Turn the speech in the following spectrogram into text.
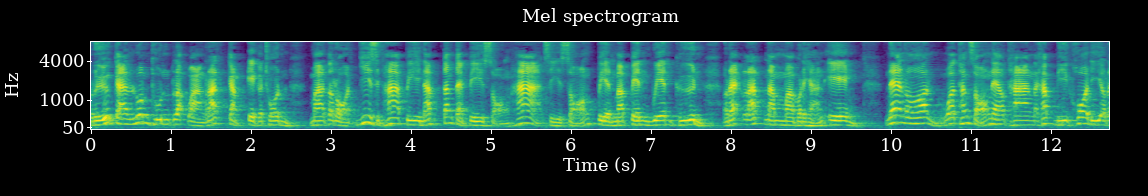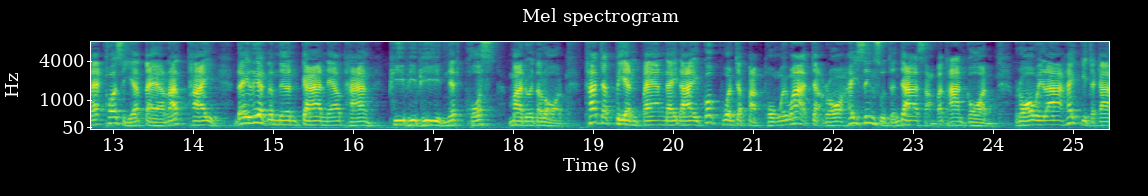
หรือการร่วมทุนระหว่างรัฐกับเอกชน มาตลอด 25 ปีนับ ตั้งแต่ปี 2542 เปลี่ยนมาเป็นเวรคืน และรัฐนำมาบริหารเอง แน่นอนว่าทั้งสองแนวทางนะครับมีข้อดีและข้อเสียแต่รัฐไทยได้เรียกดำเนินการแนวทาง PPP Net Cost มาโดยตลอด ถ้าจะเปลี่ยนแปลงใด ๆ ก็ควรจะปักธงไว้ว่าจะรอให้สิ้นสุดสัญญาสัมปทานก่อน รอเวลาให้กิจการ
